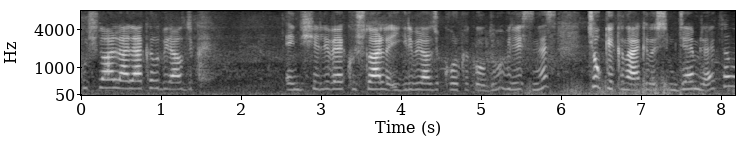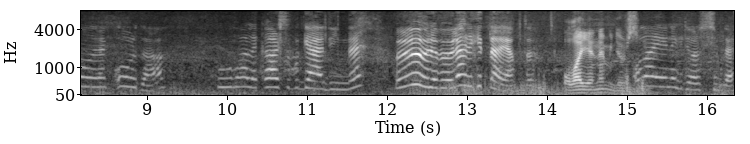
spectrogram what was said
kuşlarla alakalı birazcık endişeli ve kuşlarla ilgili birazcık korkak olduğumu bilirsiniz. Çok yakın arkadaşım Cemre tam olarak orada kuğularla karşılıklı geldiğinde böyle böyle hareketler yaptı. Olay yerine mi gidiyoruz? Olay yerine gidiyoruz şimdi.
